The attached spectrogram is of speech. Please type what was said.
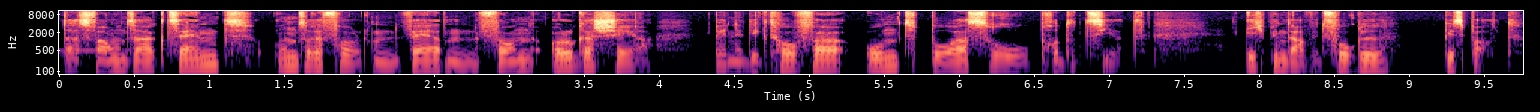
Das war unser Akzent. Unsere Folgen werden von Olga Scheer Benedikt Hofer und Boas Ruh produziert. Ich bin David Vogel. Bis bald.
